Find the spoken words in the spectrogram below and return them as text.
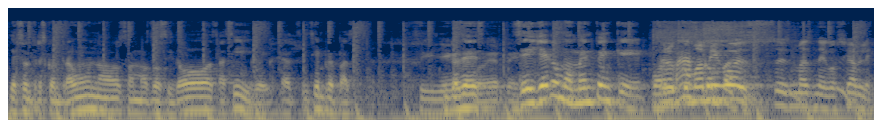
ya son tres contra uno, somos dos y dos, así, güey. Así siempre pasa. Sí, llega Entonces, poder de- sí, llega un momento en que por Pero más como amigo compas- es, es más negociable.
